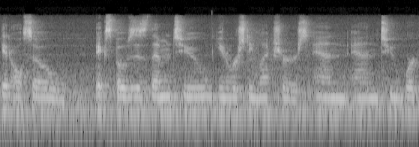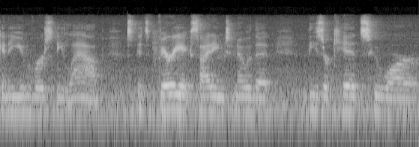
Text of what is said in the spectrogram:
It also exposes them to university lectures and, and to work in a university lab. It's very exciting to know that these are kids who are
